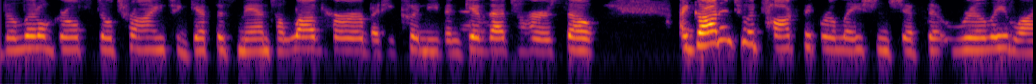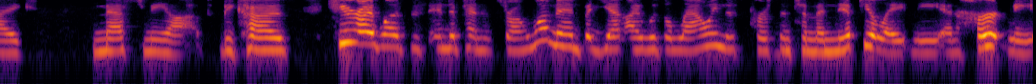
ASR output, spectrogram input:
the little girl still trying to get this man to love her, but he couldn't even give that to her. So I got into a toxic relationship that really like messed me up because here I was, this independent, strong woman, but yet I was allowing this person to manipulate me and hurt me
